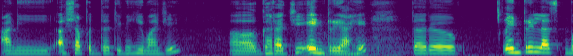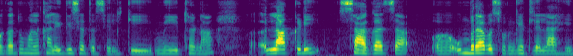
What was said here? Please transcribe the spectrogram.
आणि अशा पद्धतीने ही माझी घराची एंट्री आहे. तर एंट्रीलाच बघा तुम्हाला खाली दिसत असेल की मी इथं ना लाकडी सागाचा उंबरा बसवून घेतलेला आहे.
